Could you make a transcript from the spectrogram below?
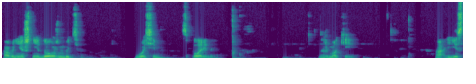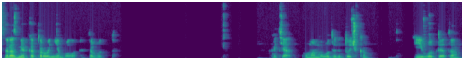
А внешний должен быть 8,5. Нажму ОК. А, единственный размер, которого не было, это вот... Хотя, по-моему, вот эта точка и вот это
